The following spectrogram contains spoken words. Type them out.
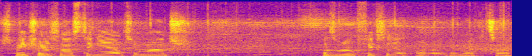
Just make sure it's not sticking out too much. Because we'll fix it when we get back inside.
